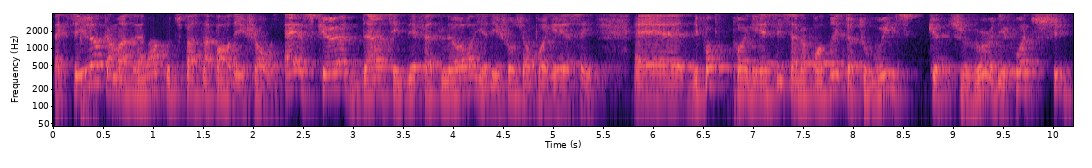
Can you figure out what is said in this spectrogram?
Fait que c'est là, comme entraîneur, faut que tu fasses la part des choses. Est-ce que dans ces défaites-là, il y a des choses qui ont progressé? Euh, des fois, progresser, ça ne veut pas dire que tu as trouvé ce que tu veux. Des fois, tu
